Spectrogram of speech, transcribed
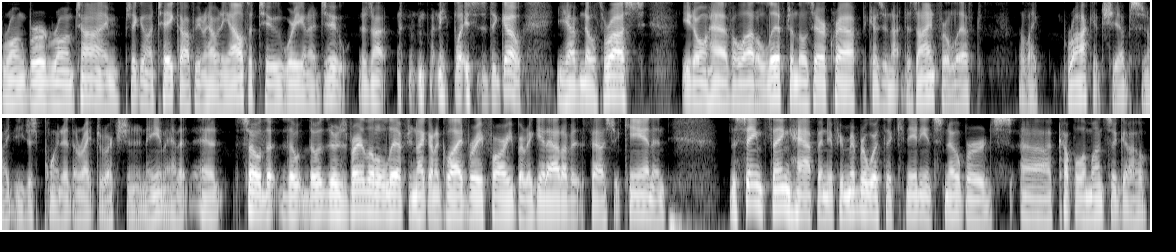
wrong bird, wrong time, particularly on takeoff, you don't have any altitude. What are you going to do? There's not many places to go. You have no thrust. You don't have a lot of lift in those aircraft because they're not designed for lift. They're like rocket ships. You, you just point it in the right direction and aim at it. And so the, the, the, there's very little lift. You're not going to glide very far. You better get out of it as fast as you can. And the same thing happened, if you remember, with the Canadian snowbirds uh, a couple of months ago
